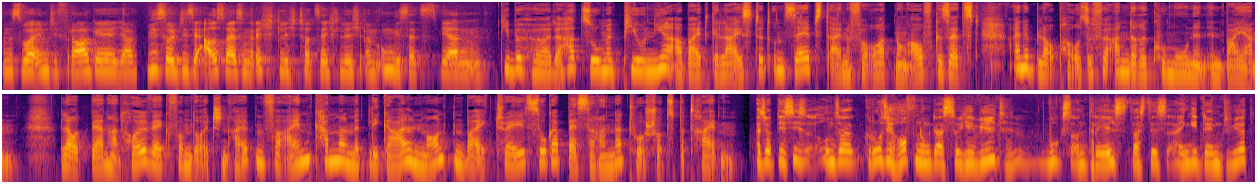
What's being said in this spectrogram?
Und es war eben die Frage, ja, wie soll diese Ausweisung rechtlich tatsächlich ähm, umgesetzt werden? Die Behörde hat somit Pionierarbeit geleistet und selbst eine Verordnung aufgesetzt, eine Blaupause für andere Kommunen in Bayern. Laut Bernhard Hollweg vom Deutschen Alpenverein kann man mit legalen Mountainbike-Trails sogar besseren Naturschutz betreiben. Also das ist unsere große Hoffnung, dass solche Wildwuchs an Trails, dass das eingedämmt wird.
